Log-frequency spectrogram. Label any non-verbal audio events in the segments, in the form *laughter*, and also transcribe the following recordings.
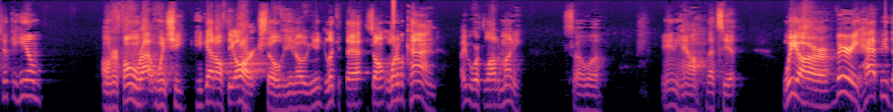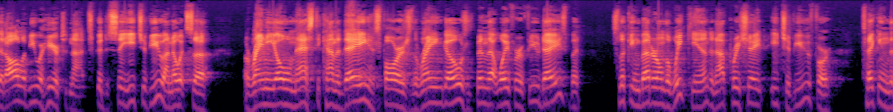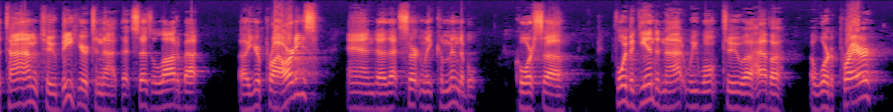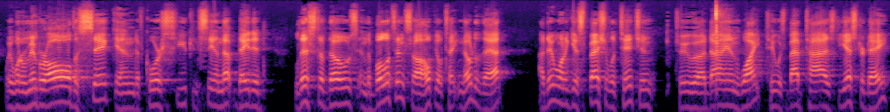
took him on her phone right when she he got off the ark. So you know you need to look at that. It's on, one of a kind, maybe worth a lot of money. So uh, anyhow, that's it. We are very happy that all of you are here tonight. It's good to see each of you. I know it's a, a rainy, old, nasty kind of day as far as the rain goes. It's been that way for a few days, but it's looking better on the weekend, and I appreciate each of you for taking the time to be here tonight. That says a lot about uh, your priorities, and uh, that's certainly commendable. Of course, uh, before we begin tonight, we want to uh, have a, a word of prayer. We want to remember all the sick, and of course, you can see an updated list of those in the bulletin, so I hope you'll take note of that. I do want to give special attention to uh, Diane White, who was baptized yesterday,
